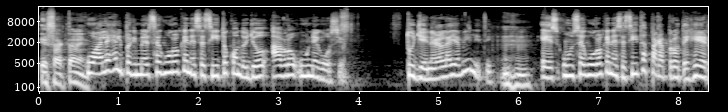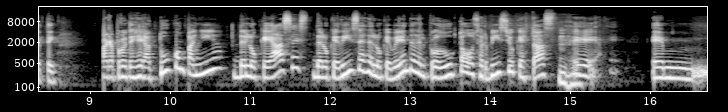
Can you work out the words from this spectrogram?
Exactamente. ¿Cuál es el primer seguro que necesito cuando yo abro un negocio? Tu General Liability. Es un seguro que necesitas para protegerte, para proteger a tu compañía de lo que haces, de lo que dices, de lo que vendes, del producto o servicio que estás eh, em,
